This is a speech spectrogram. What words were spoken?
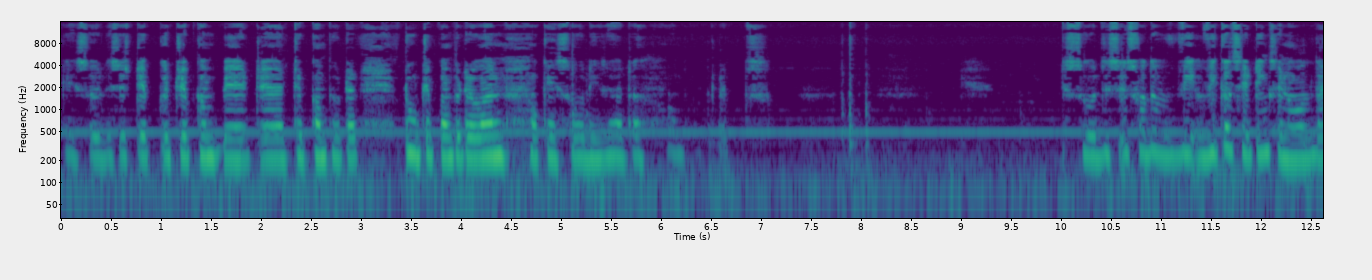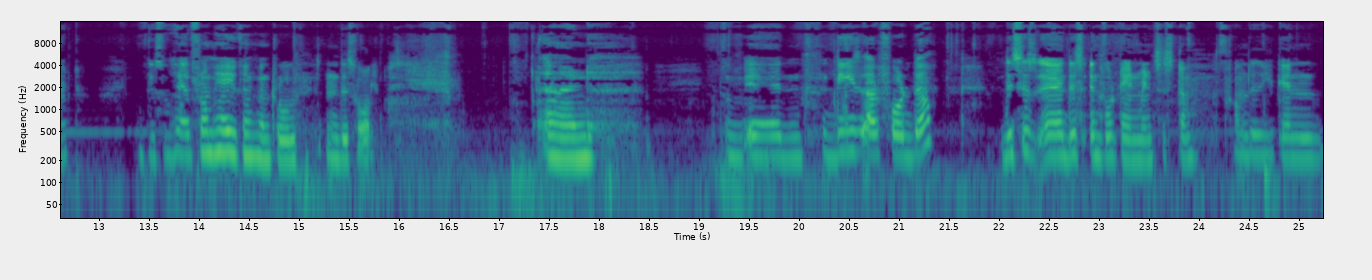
Okay so this is trip trip compare uh, trip computer two trip computer one. Okay so these are the so this is for the vehicle settings and all that. Okay so here from here you can control this all. And uh, these are for the this is uh, this infotainment system. From the you can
